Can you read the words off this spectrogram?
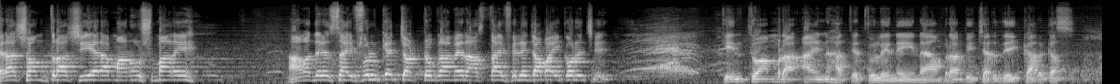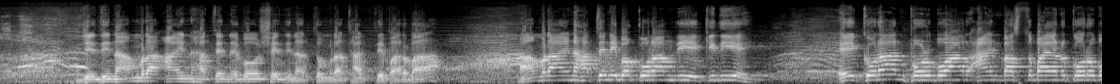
এরা সন্ত্রাসী, এরা মানুষ মারে। আমাদের সাইফুলকে চট্টগ্রামে রাস্তায় ফেলে জবাই করেছে। কিন্তু আমরা আইন হাতে তুলে নেই না, আমরা বিচার দেই কার কাছে। যেদিন আমরা আইন হাতে নেব, সেদিন আর তোমরা থাকতে পারবা আমরা আইন হাতে নিব, কোরআন দিয়ে, কি দিয়ে? এই কোরআন পড়ব আর আইন বাস্তবায়ন করব।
